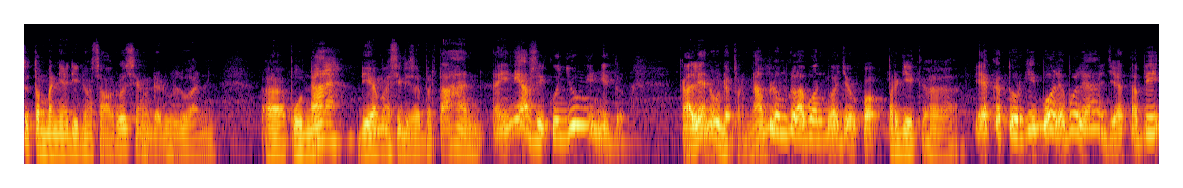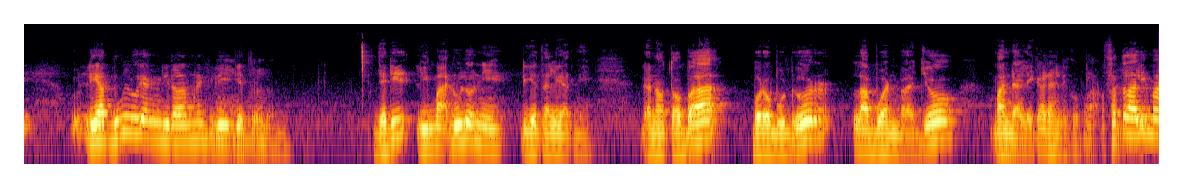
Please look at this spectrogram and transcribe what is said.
Itu temannya dinosaurus yang udah duluan uh, punah, nah. dia masih bisa bertahan. Nah ini harus dikunjungin gitu. Kalian udah pernah belum ke Labuan Bajo kok pergi ke ya ke Turki boleh-boleh aja, tapi lihat dulu yang di dalam negeri hmm. gitu loh. Jadi lima dulu nih kita lihat nih. Danau Toba, Borobudur, Labuan Bajo, Mandalika dan Likupang. Setelah lima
